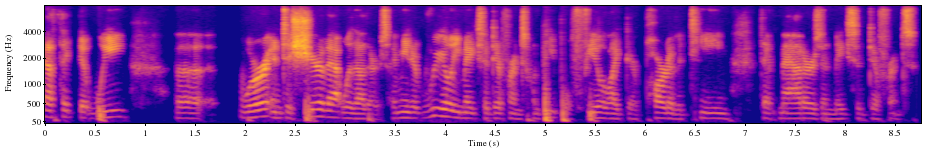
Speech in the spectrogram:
ethic that we uh, were and to share that with others. I mean, it really makes a difference when people feel like they're part of a team that matters and makes a difference.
